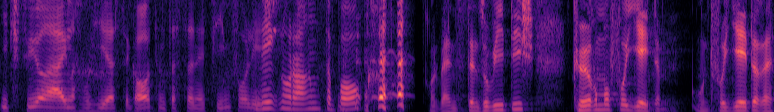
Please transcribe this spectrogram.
Ich spüre eigentlich, wohin es geht und dass das nicht sinnvoll ist. Ein ignoranter Bock. und wenn es dann so weit ist, hören wir von jedem und von jeder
